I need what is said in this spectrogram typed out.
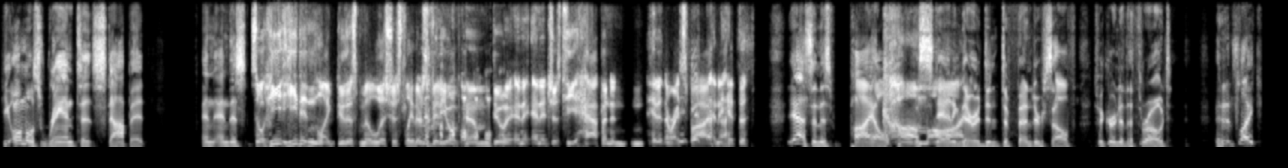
he almost ran to stop it. And, and this, So he he didn't like do this maliciously. There's video of him No. do it, and and it just he happened and hit it in the right spot, and it hit the. yes, and this pile Come was standing on. there and didn't defend herself, took her into the throat. And it's like,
